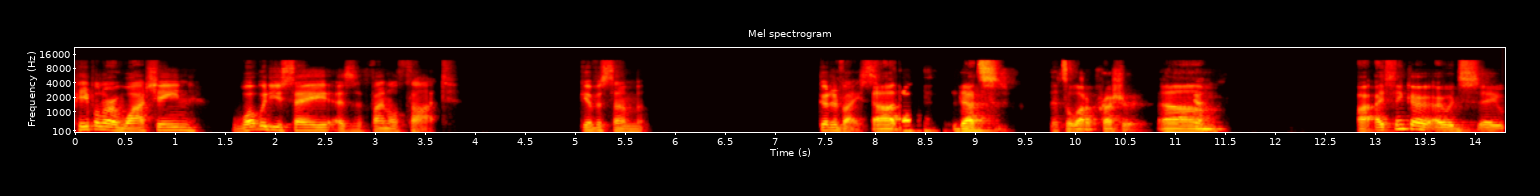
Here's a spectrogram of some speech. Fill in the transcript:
people are watching what would you say as a final thought? Give us some good advice. Uh, that's that's a lot of pressure. Um, yeah. I, I, think I, I, would say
